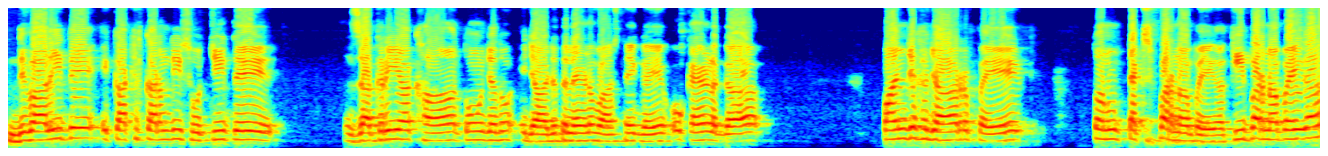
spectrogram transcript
ਦੀਵਾਲੀ ਤੇ ਇਕੱਠ ਕਰਨ ਦੀ ਸੋਚੀ ਤੇ ਜ਼ਕਰੀਆ ਖਾਨ ਤੋਂ ਜਦੋਂ ਇਜਾਜ਼ਤ ਲੈਣ ਵਾਸਤੇ ਗਏ, ਉਹ ਕਹਿਣ ਲੱਗਾ 5000 ਰੁਪਏ ਤੁਹਾਨੂੰ ਟੈਕਸ ਭਰਨਾ ਪਏਗਾ। ਕੀ ਭਰਨਾ ਪਏਗਾ?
